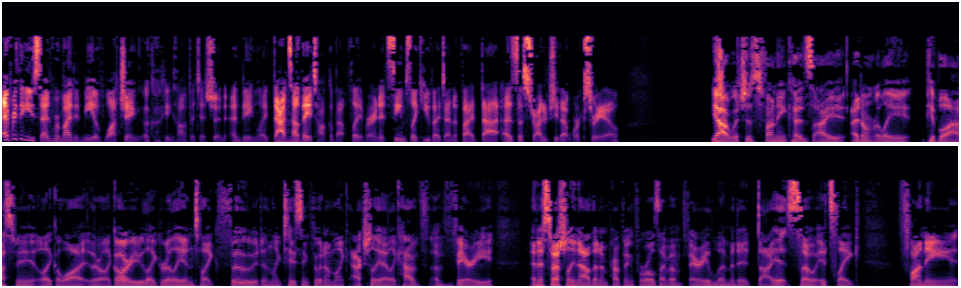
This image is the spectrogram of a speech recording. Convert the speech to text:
everything you said reminded me of watching a cooking competition and being like that's mm-hmm. how they talk about flavor and it seems like you've identified that as a strategy that works for you. Yeah, which is funny because I, I don't really, people ask me like a lot, they're like, oh, are you like really into like food and like tasting food? I'm like, actually I like have a very, and especially now that I'm prepping for roles, I have a very limited diet. So it's like funny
